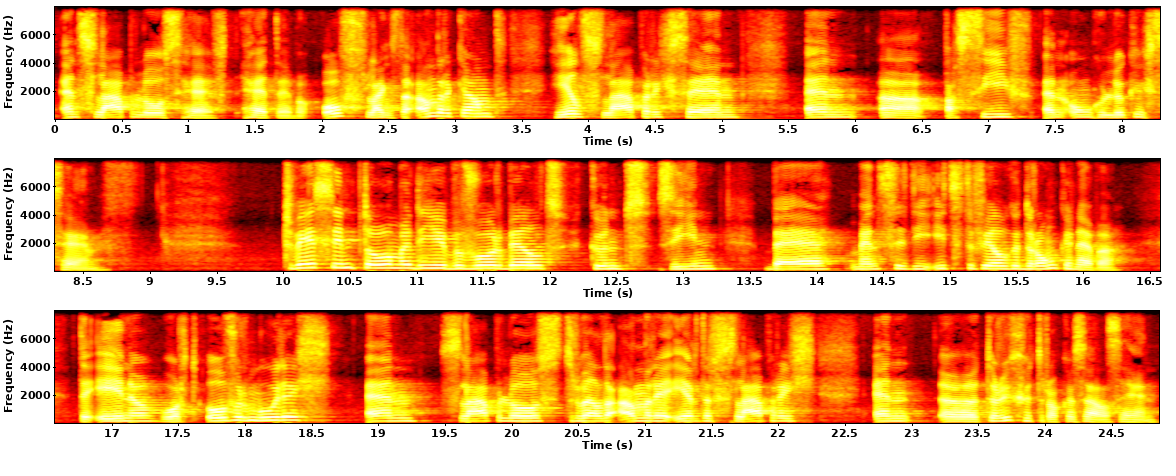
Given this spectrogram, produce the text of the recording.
en slapeloosheid hebben. Of langs de andere kant heel slaperig zijn en uh, passief en ongelukkig zijn. Twee symptomen die je bijvoorbeeld kunt zien bij mensen die iets te veel gedronken hebben. De ene wordt overmoedig en slapeloos, terwijl de andere eerder slaperig en uh, teruggetrokken zal zijn.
